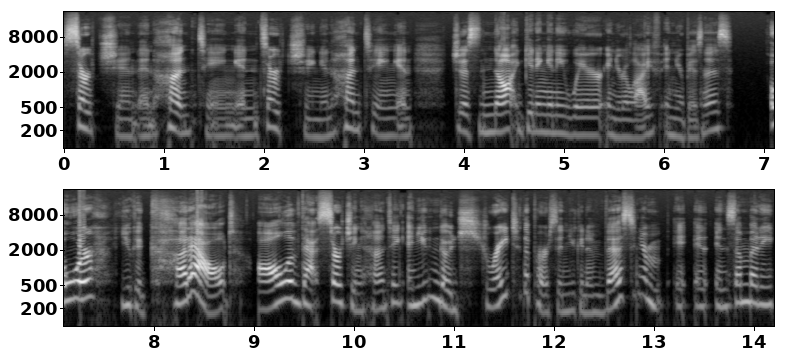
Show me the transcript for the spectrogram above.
searching and hunting and searching and hunting and just not getting anywhere in your life, in your business. Or you could cut out all of that searching, hunting, and you can go straight to the person. You can invest in your in, in somebody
